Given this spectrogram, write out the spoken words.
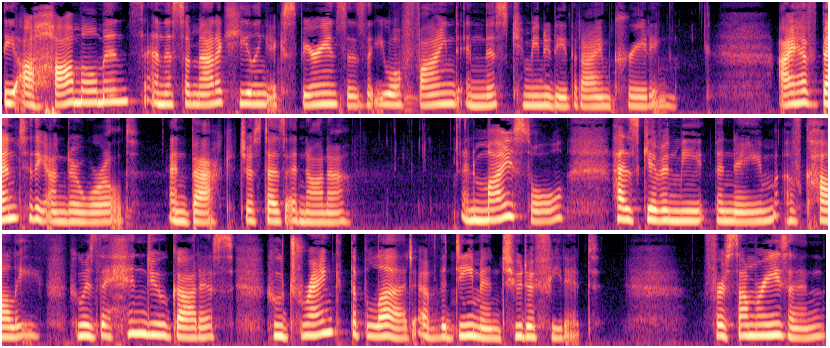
the aha moments, and the somatic healing experiences that you will find in this community that I am creating. I have been to the underworld and back, just as Inanna. And my soul has given me the name of Kali, who is the Hindu goddess who drank the blood of the demon to defeat it for some reason,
